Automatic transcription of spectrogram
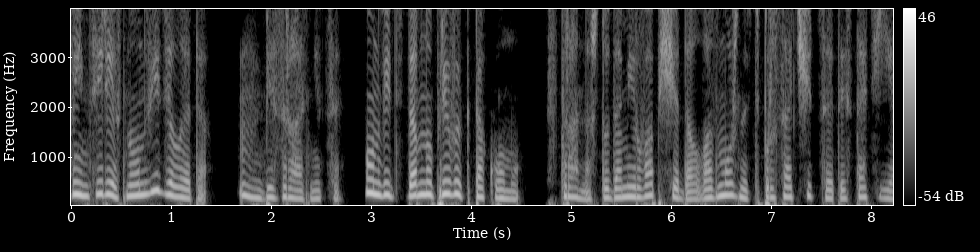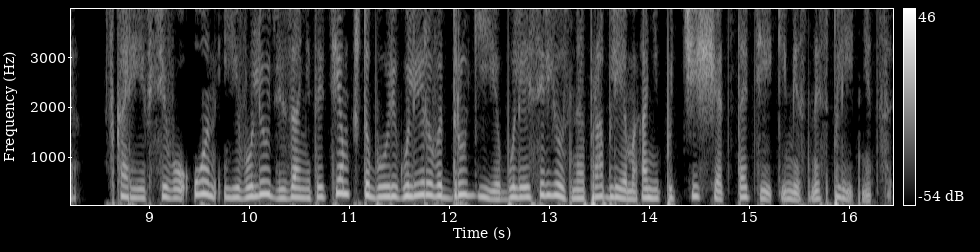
Интересно, он видел это? Без разницы. Он ведь давно привык к такому. Странно, что Дамир вообще дал возможность просочиться этой статье. Скорее всего, он и его люди заняты тем, чтобы урегулировать другие, более серьезные проблемы, а не подчищать статейки местной сплетницы.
